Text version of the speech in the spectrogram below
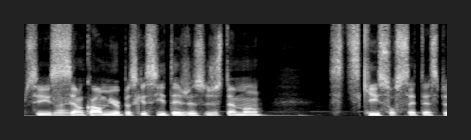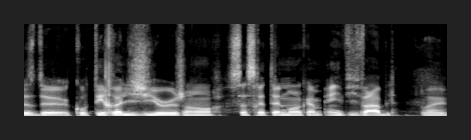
C'est c'est encore mieux parce que s'il était juste, justement, stické sur cette espèce de côté religieux, genre, ça serait tellement comme invivable. Ouais.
